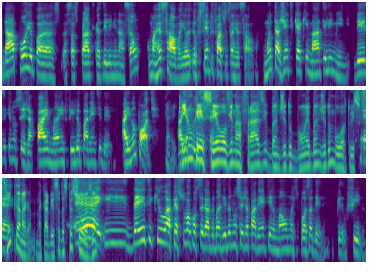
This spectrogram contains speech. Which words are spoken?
dar apoio para essas práticas de eliminação com uma ressalva. Eu, eu sempre faço essa ressalva. Muita gente quer que mate e elimine, desde que não seja pai, mãe, filho ou parente dele. Aí não pode. É, quem não cresceu ouvindo a frase bandido bom é bandido morto. Isso é, fica na, na, cabeça das pessoas. É, né? e desde que a pessoa considerada bandida não seja parente, irmão, uma esposa dele, o filho.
